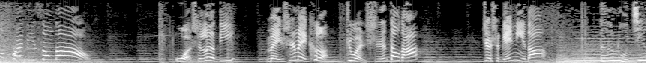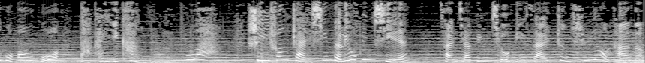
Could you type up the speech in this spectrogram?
裹快递送到。我是乐迪，每时每刻准时到达。这是给你的。德鲁接过包裹，打开一看，哇，是一双崭新的溜冰鞋。参加冰球比赛正需要它呢。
